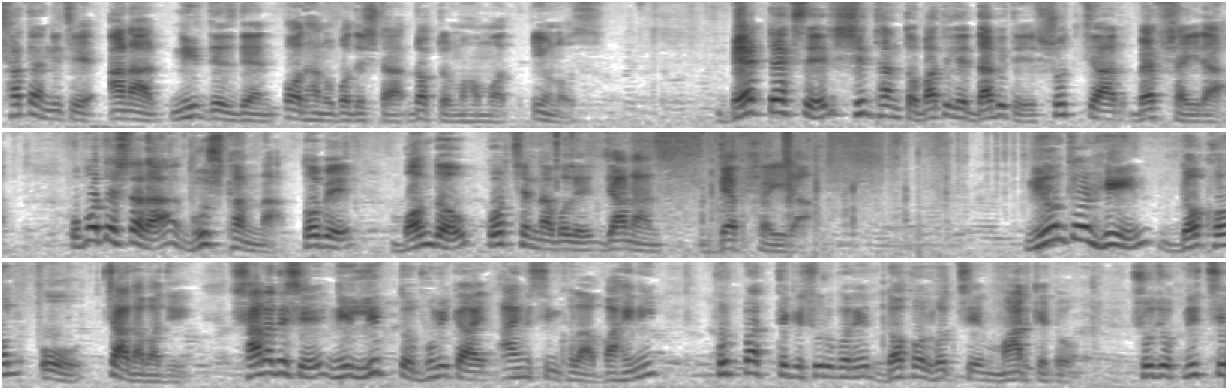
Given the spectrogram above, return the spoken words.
ছাতার নিচে আনার নির্দেশ দেন প্রধান উপদেষ্টা ডক্টর মোহাম্মদ ইউনুস। ব্যাট ট্যাক্সের সিদ্ধান্ত বাতিলের দাবিতে সোচ্চার ব্যবসায়ীরা। উপদেষ্টারা ঘুষ খান না, তবে বন্ধও করছেন না বলে জানান ব্যবসায়ীরা। নিয়ন্ত্রণহীন, দখল ও চাঁদাবাজি। সারা দেশে নির্লিপ্ত ভূমিকায় আইন শৃঙ্খলা বাহিনী ফুটপাত থেকে শুরু করে দখল হচ্ছে মার্কেটও। সুযোগ নিচ্ছে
